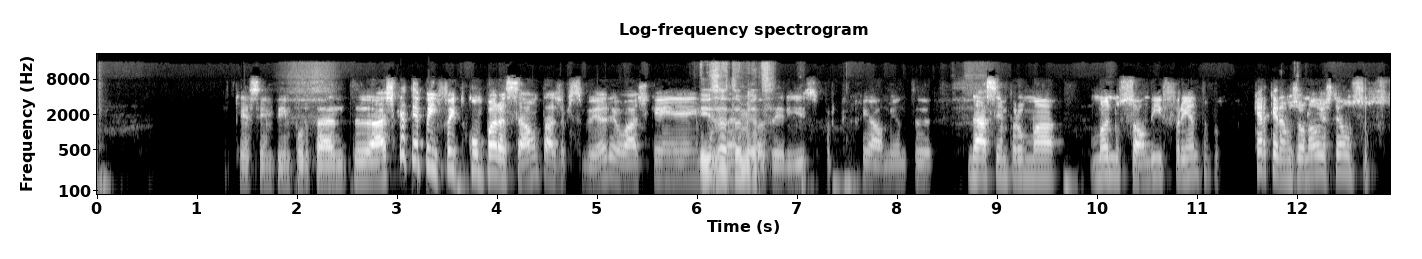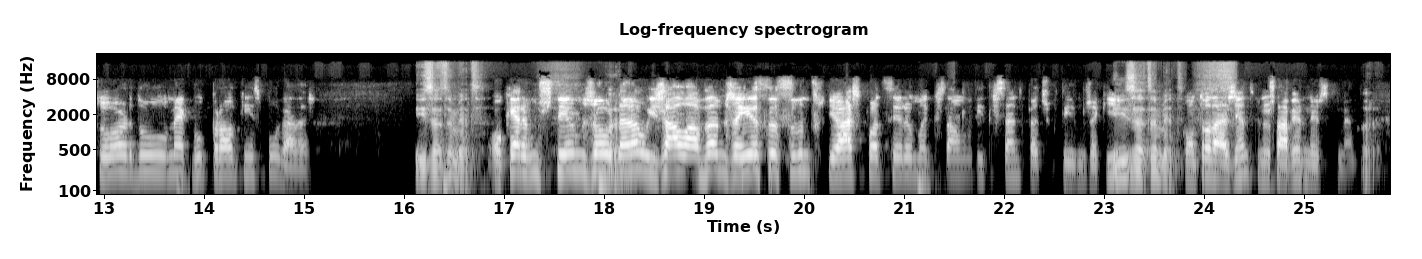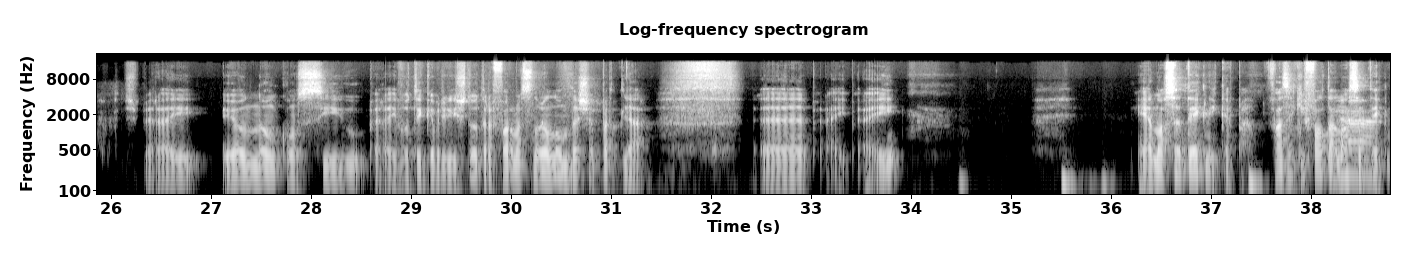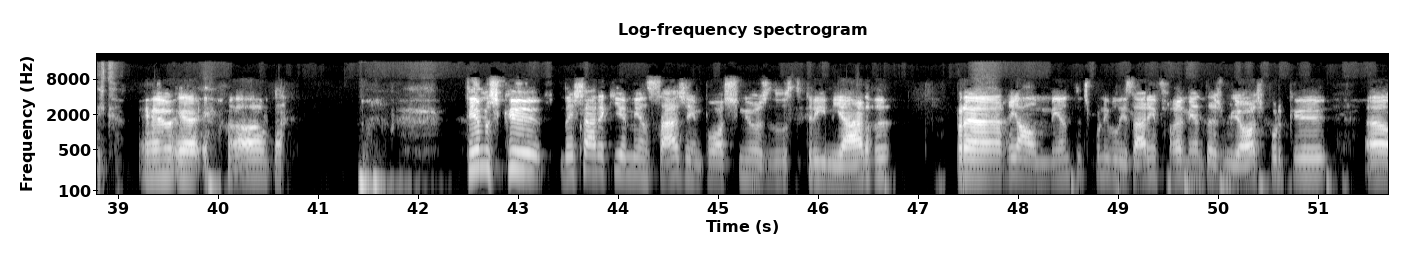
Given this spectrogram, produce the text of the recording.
que é sempre importante. Acho que até para efeito de comparação, estás a perceber? Eu acho que é importante Exatamente. fazer isso, porque realmente dá sempre uma, uma noção diferente. porque, Quer queiramos ou não, este é um sucessor do MacBook Pro de 15 polegadas. Exatamente. Ou quer gostemos ou não, e já lá vamos a esse assunto, porque eu acho que pode ser uma questão muito interessante para discutirmos aqui Exatamente. com toda a gente que nos está a ver neste momento. Espera aí, eu não consigo. Espera aí, vou ter que abrir isto de outra forma, senão ele não me deixa partilhar. Ah, Espera aí, espera aí. É a nossa técnica, pá. Faz aqui falta a nossa Ah. técnica. É, é- é- opa. Temos que deixar aqui a mensagem para os senhores do StreamYard para realmente disponibilizarem ferramentas melhores, porque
